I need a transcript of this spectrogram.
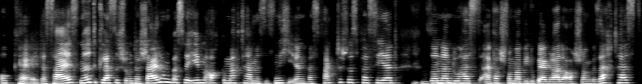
Okay, das heißt, ne, die klassische Unterscheidung, was wir eben auch gemacht haben, es ist nicht irgendwas Faktisches passiert, Mhm. sondern du hast einfach schon mal, wie du ja gerade auch schon gesagt hast,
